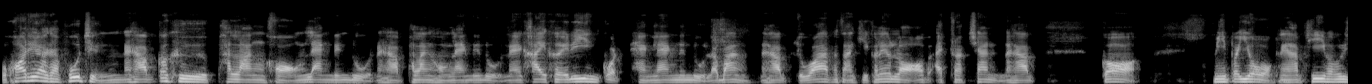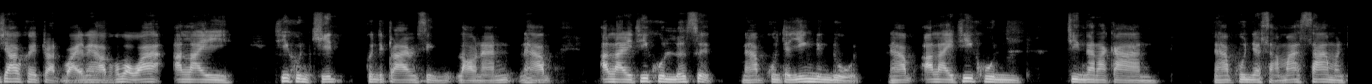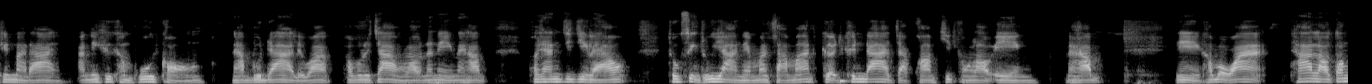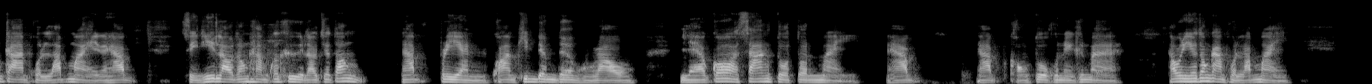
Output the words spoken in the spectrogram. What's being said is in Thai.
หัวข้อที่เราจะพูดถึงนะครับก็คือพลังของแรงดึงดูดนะครับ พลังของแรงดึงดูดในใครเคยได้ยินกฎแห่งแรงดึงดูดแล้วบ้างนะครับ หรือว่าภาษาอังกฤษเขาเรียก law of attraction นะครับ ก็มีประโยคนะครับ ที่พระพุทธเจ้าเคยตรัสไว้นะครับเขาบอกว่าอะไรที่คุณคิดคุณจะกลายเป็นสิ่งเหล่านั้นนะครับ อะไรที่คุณรู้สึกนะครับ คุณจะยิ่งดึงดูดนะครับ อะไรที่คุณจินตนาการนะครับ คุณจะสามารถสร้างมันขึ้นมาได้ อันนี้คือคำพูดของ นะครับบูดาหรือว่าพระพุทธเจ้าของเรานั่นเองนะครับ เพราะฉะนั้นจริงๆแล้วทุกสิ่งทุกอย่างเนี่ยมันสามารถเกิดขึ้นได้จากความคิดของเราเองนะครับนี่เขาบอกว่าถ้าเราต้องการผลลัพธ์ใหม่นะครับ สิ่งที่เราต้องทำก็คือเราจะต้องนะครับเปลี่ยนความคิดเดิมๆของเรา แล้วก็สร้างตัวตนใหม่นะครับนะครับของตัวคุณเองขึ้นมา ถ้าวันนี้เราต้องการผลลัพธ์ใหม่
